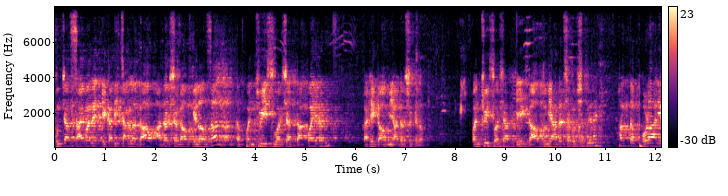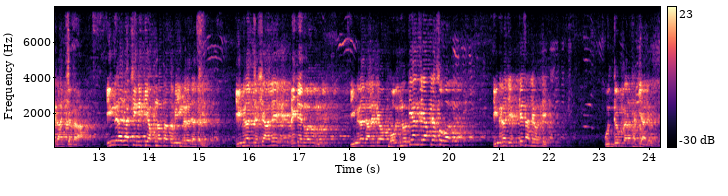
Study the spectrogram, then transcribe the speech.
तुमच्या साहेबाने एखादी चांगलं गाव आदर्श गाव केलं असेल तर पंचवीस वर्षात दाखवा एखादी. का हे गाव मी आदर्श केलं? पंचवीस वर्षात एक गाव तुम्ही आदर्श करू शकले नाही. फक्त फोडा आणि राज्य करा. इंग्रजाची नीती अपनवता तुम्ही इंग्रजाची. इंग्रज जसे आले ब्रिटनवरून इंग्रज आले तेव्हा फौज नव्हती आणली आपल्यासोबत. इंग्रज एकटेच आले होते. उद्योग करासाठी आले होते.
